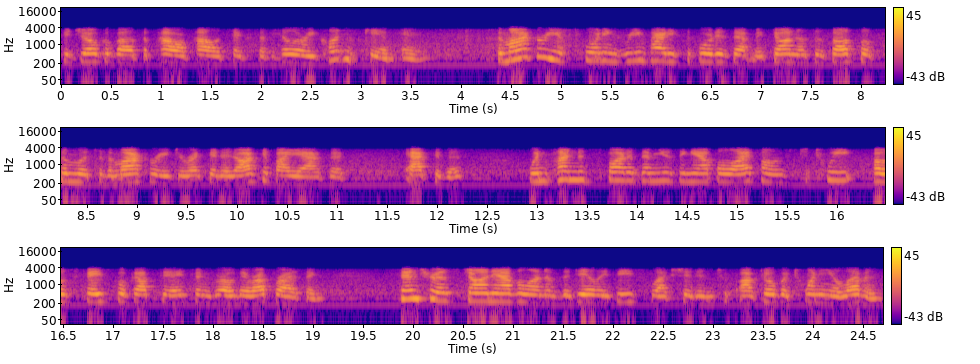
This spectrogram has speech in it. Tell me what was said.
to joke about the power politics of Hillary Clinton's campaign. The mockery of sporting Green Party supporters at McDonald's is also similar to the mockery directed at Occupy activists when pundits spotted them using Apple iPhones to tweet, post Facebook updates, and grow their uprising. Centrist John Avlon of the Daily Beast lectured in October 2011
